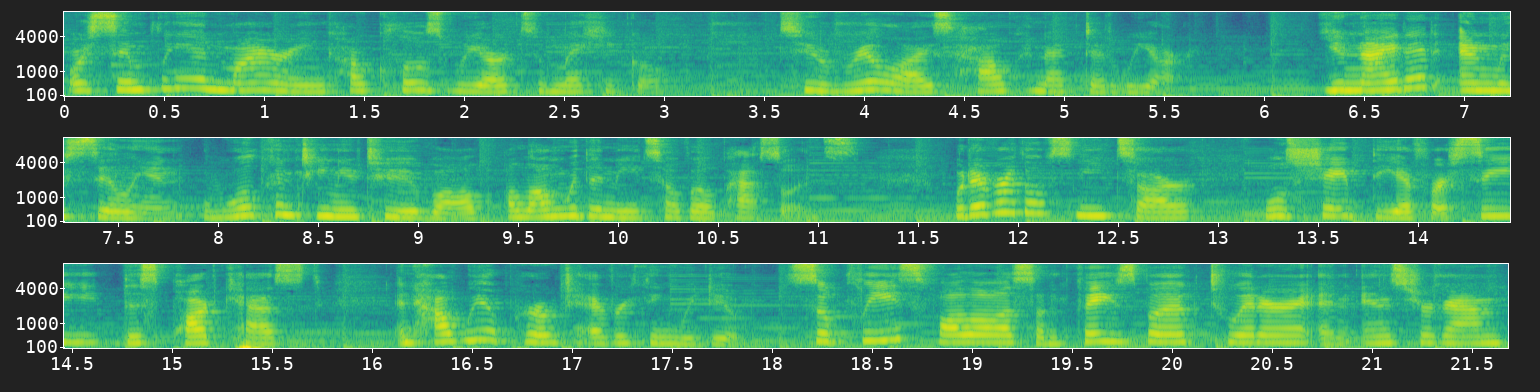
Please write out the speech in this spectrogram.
or simply admiring how close we are to Mexico to realize how connected we are. United and resilient we'll continue to evolve along with the needs of El Pasoans. Whatever those needs are will shape the FRC, this podcast, and how we approach everything we do. So please follow us on Facebook, Twitter, and Instagram.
